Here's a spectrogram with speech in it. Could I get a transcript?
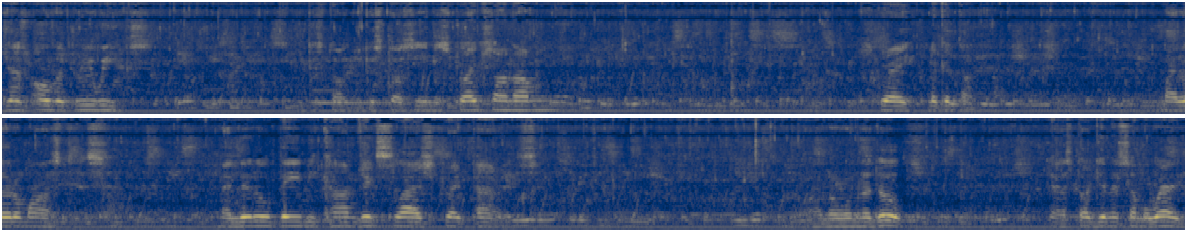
just over three weeks. You can start, you can start seeing the stripes on them. It's great. Look at them. My little monsters. My little baby convict slash striped parrots. I don't know what I'm gonna do. Gotta start giving some away.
